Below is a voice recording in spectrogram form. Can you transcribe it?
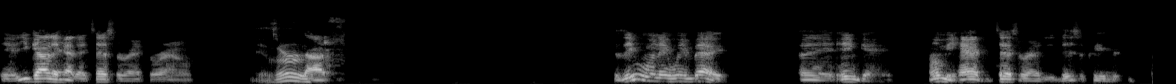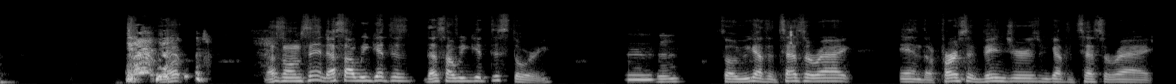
Yeah, you gotta have that Tesseract around. Yes, sir. Because even when they went back uh, Endgame, homie had the Tesseract just disappeared. Yep. That's what I'm saying. That's how we get this. That's how we get this story. hmm So we got the Tesseract and the first Avengers. We got the Tesseract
